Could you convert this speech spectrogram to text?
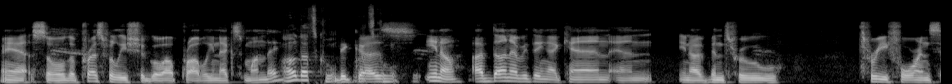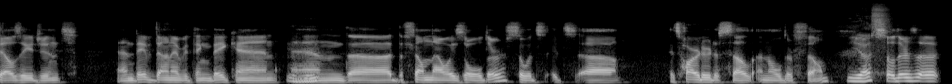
Yeah, so the press release should go out probably next Monday Oh, that's cool. That's because you know I've done everything I can, and you know I've been through three foreign sales agents, and they've done everything they can, and uh, the film now is older, so it's it's uh, it's harder to sell an older film. Yes. So there's a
